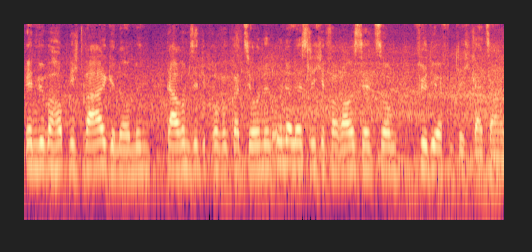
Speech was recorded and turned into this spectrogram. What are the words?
werden wir überhaupt nicht wahrgenommen. Darum sind die Provokationen unerlässliche Voraussetzung für die Öffentlichkeitsarbeit.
